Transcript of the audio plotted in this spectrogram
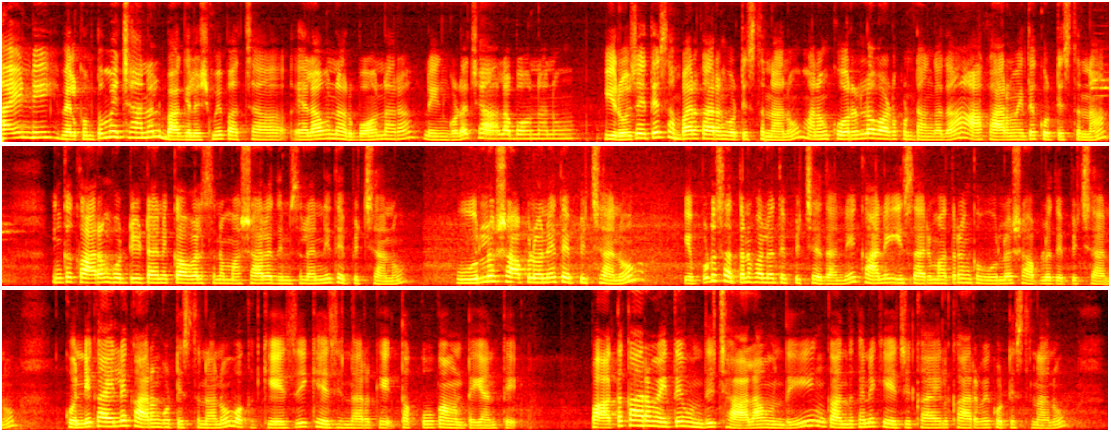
Hi అండి welcome to my channel Bhagyalakshmi పచ్చ. ఎలా ఉన్నారు? బాగున్నారా? నేను కూడా చాలా బాగున్నాను. ఈరోజు అయితే సంబార కారం కొట్టిస్తున్నాను. మనం కూరల్లో వాడుకుంటాం కదా ఆ కారం అయితే కొట్టిస్తున్నా. ఇంకా కారం కొట్టియటానికి కావాల్సిన మసాలా దినుసులన్నీ తెప్పించాను. ఊర్లో షాప్లోనే తెప్పించాను. ఎప్పుడు సత్తనపల్లిలో తెప్పించేదాన్ని కానీ ఈసారి మాత్రం ఇంకా ఊర్లో షాప్లో తెప్పించాను. కొన్ని కాయలే కారం కొట్టిస్తున్నాను. ఒక కేజీ కేజీన్నరకి తక్కువగా ఉంటాయి అంతే. పాత కారం అయితే ఉంది చాలా ఉంది. ఇంకా అందుకనే కేజీ కాయలు కారమే కొట్టిస్తున్నాను.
